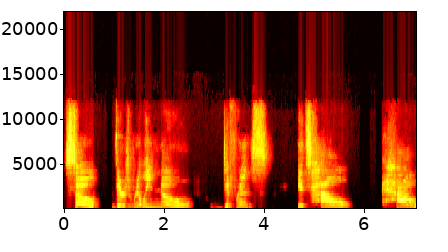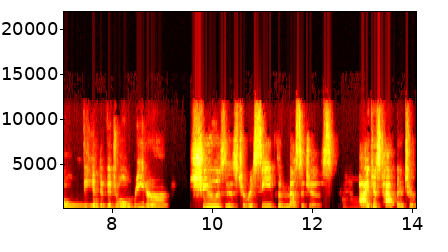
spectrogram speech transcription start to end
So there's really no difference. It's how, how the individual reader chooses to receive the messages I oh. just happen to,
